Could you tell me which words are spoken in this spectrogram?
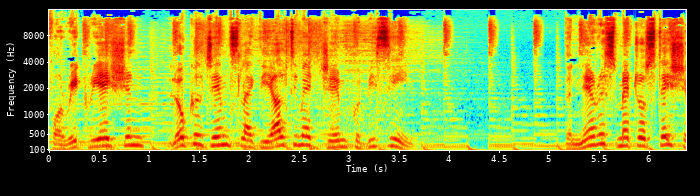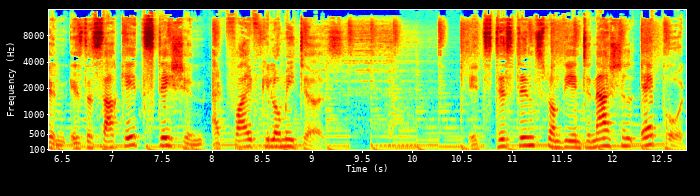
For recreation, local gyms like the Ultimate Gym could be seen. The nearest metro station is the Saket station at 5 kilometers. Its distance from the international airport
